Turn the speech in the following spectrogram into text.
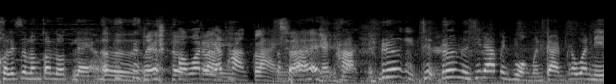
คอเลสเตอรอลก็ลดแล้ว เออเพราะว่าระยะทางไกลใช่ นะคะเรื่องอีกเรื่องหนึ่งที่น่าเป็นห่วงเหมือนกัน เพราะวันนี้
